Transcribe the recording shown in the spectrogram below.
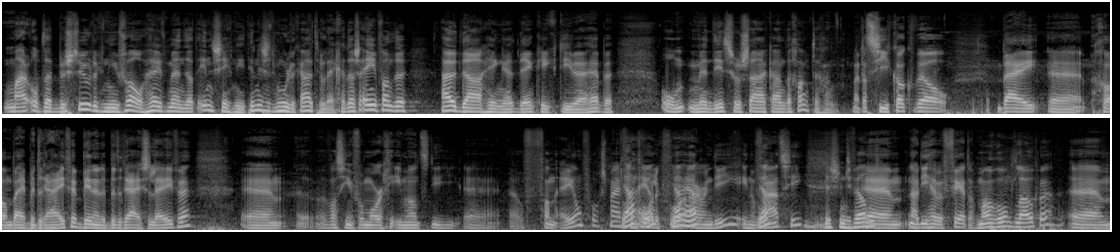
Maar op dat bestuurlijk niveau heeft men dat inzicht niet en is het moeilijk uit te leggen. Dat is een van de uitdagingen, denk ik, die we hebben om met dit soort zaken aan de gang te gaan. Maar dat zie ik ook wel bij, eh, gewoon bij bedrijven, binnen het bedrijfsleven. Ehm, er was hier vanmorgen iemand die, eh, van E.ON volgens mij, Ja, verantwoordelijk ja, voor ja. R&D, innovatie. Ehm, nou, die hebben 40 man rondlopen. Ehm,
